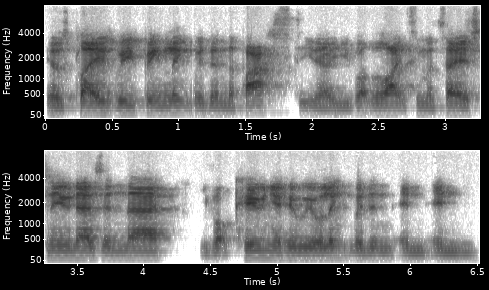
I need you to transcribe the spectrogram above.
You know, there's players we've been linked with in the past. You know, you've got the likes of Matheus Nunes in there. You've got Cunha, who we were linked with in in in,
